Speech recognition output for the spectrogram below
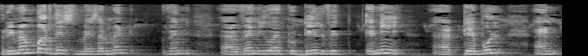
remember this measurement when, uh, when you have to deal with any uh, table and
